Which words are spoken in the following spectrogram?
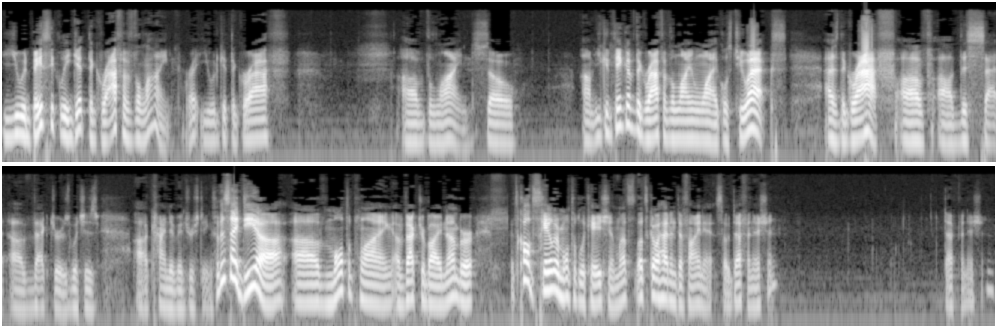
you would basically get the graph of the line, right? You would get the graph of the line. So um, you can think of the graph of the line y equals 2x as the graph of uh, this set of vectors, which is uh, kind of interesting. So this idea of multiplying a vector by a number, it's called scalar multiplication. Let's let's go ahead and define it. So definition. Definition.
